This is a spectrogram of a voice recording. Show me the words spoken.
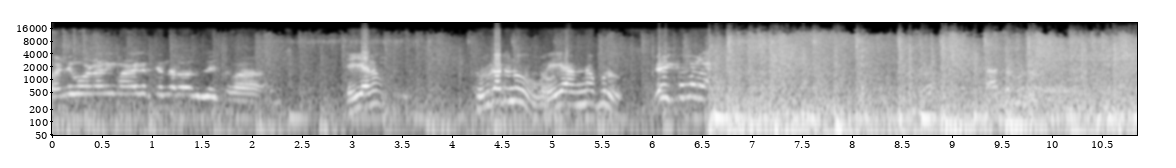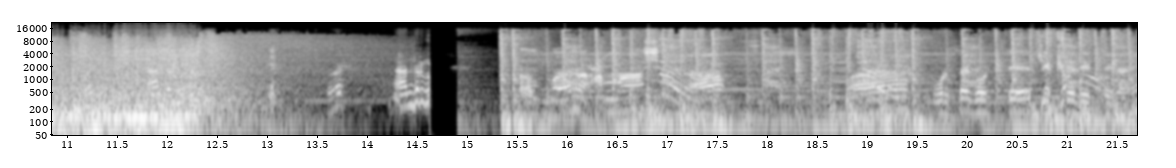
బండి కొనడానికి మా దగ్గర చేస్తావా? వెయ్యాను నువ్వు. వెయ్య అన్నప్పుడు. అందరు అందరు. కొడితే కొట్టే తిట్టే తిట్టే కానీ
